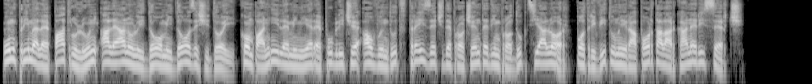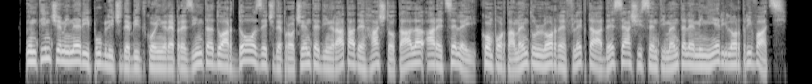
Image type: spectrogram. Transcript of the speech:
În primele patru luni ale anului 2022, companiile miniere publice au vândut 30% din producția lor, potrivit unui raport al Arcane Research. În timp ce minerii publici de Bitcoin reprezintă doar 20% din rata de hash totală a rețelei, comportamentul lor reflectă adesea și sentimentele minierilor privați.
